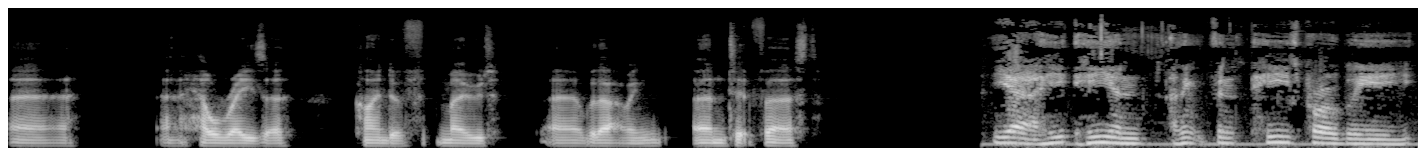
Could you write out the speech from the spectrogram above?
uh, uh, Hellraiser kind of mode uh, without having earned it first. Yeah, he he and I think Vin, he's probably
